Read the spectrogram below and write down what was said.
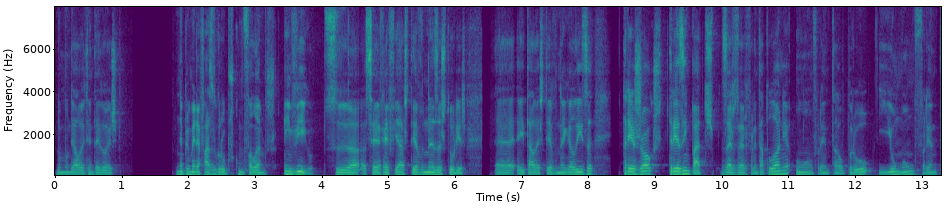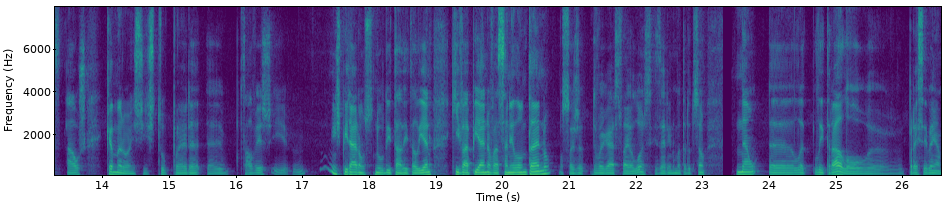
do Mundial 82, na primeira fase de grupos, como falamos, em Vigo, se a, se a RFA esteve nas Astúrias, eh, a Itália esteve na Galiza Três jogos, três empates. 0-0 frente à Polónia, 1-1 frente ao Peru e 1-1 frente aos Camarões. Isto para, uh, talvez, uh, inspiraram-se no ditado italiano que va piano va sane lontano, ou seja, devagar se vai ao longe, se quiserem numa tradução não uh, literal ou uh, parece bem há,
